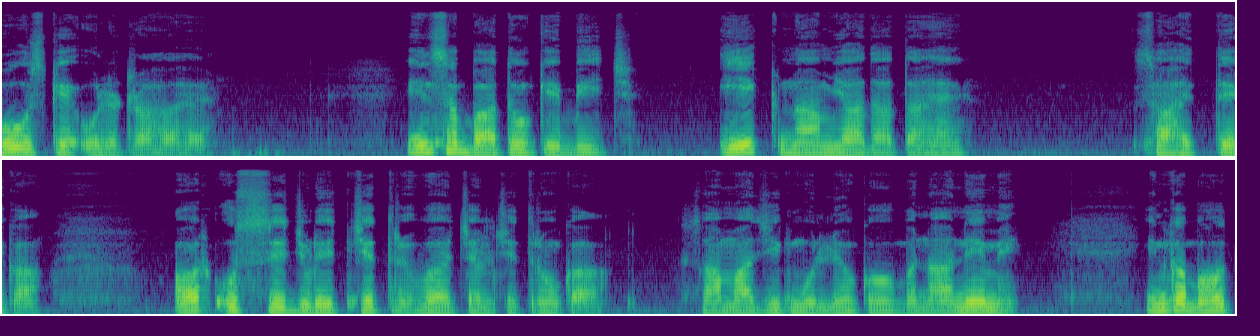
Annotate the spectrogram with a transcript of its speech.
हो उसके उलट रहा है। इन सब बातों के बीच एक नाम याद आता है, साहित्य का, और उससे जुड़े चित्र व चलचित्रों का। सामाजिक मूल्यों को बनाने में इनका बहुत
